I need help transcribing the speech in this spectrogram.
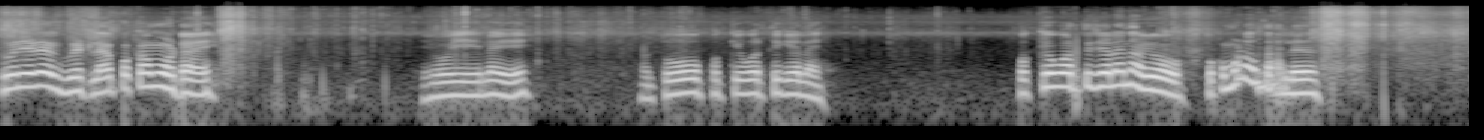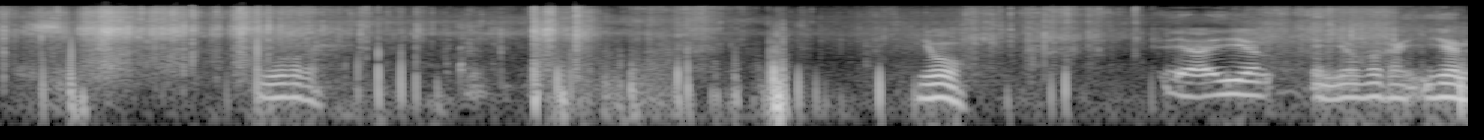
सोनेडे भेटला पक्का मोठा आहे. हो येला आहे आणि तो पक्केवरती गेलाय. पक्केवरती गेलाय ना हो. पक्का मोठा झालं. यो बघा. यो. या येल. यो बघा येल.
